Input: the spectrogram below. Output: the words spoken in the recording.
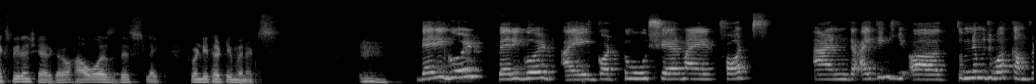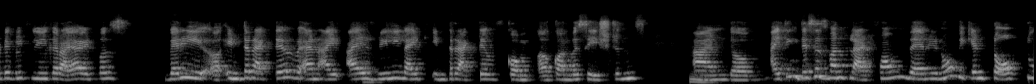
एक्सपीरियंस शेयर करो how was this like 20 30 minutes very good very good i got to share my thoughts and i think uh, तुमने मुझे बहुत comfortable feel कराया it was very uh, interactive and i i really like interactive com- uh, conversations Mm. and uh, i think this is one platform where you know we can talk to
